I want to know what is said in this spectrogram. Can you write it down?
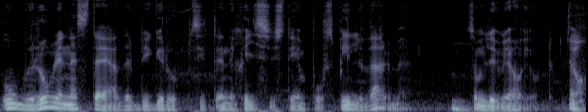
orolig när städer bygger upp sitt energisystem på spillvärme. Mm. Som Luleå har gjort. Ja.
